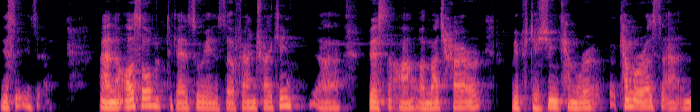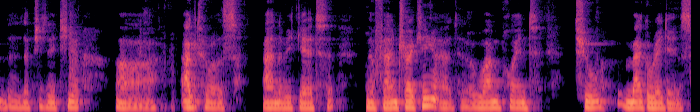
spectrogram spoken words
This is, and also together with the fan tracking uh, based on a much higher repetition camera cameras and the PCT uh, actors, and we get the fan tracking at 1.2 megaradians.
